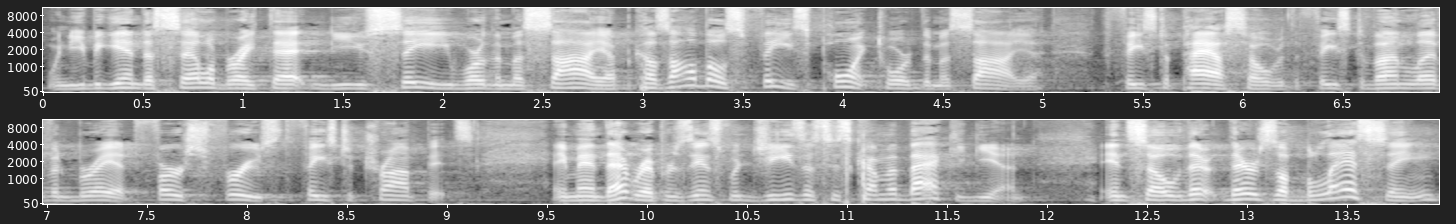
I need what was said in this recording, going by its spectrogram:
When you begin to celebrate that and you see where the Messiah, because all those feasts point toward the Messiah Feast of Passover, the Feast of Unleavened Bread, First Fruits, the Feast of Trumpets. Amen. That represents when Jesus is coming back again. And so there, there's a blessing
